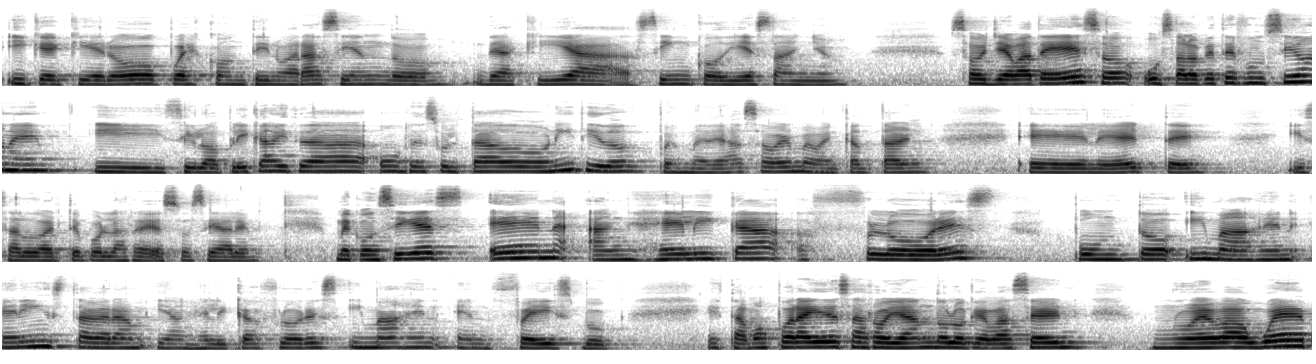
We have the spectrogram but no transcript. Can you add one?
y que quiero pues continuar haciendo de aquí a 5 o 10 años. So, llévate eso, usa lo que te funcione y si lo aplicas y te da un resultado nítido, pues me dejas saber, me va a encantar eh, leerte y saludarte por las redes sociales. Me consigues en Angélica Flores imagen en Instagram y Angélica Flores Imagen en Facebook. Estamos por ahí desarrollando lo que va a ser nueva web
